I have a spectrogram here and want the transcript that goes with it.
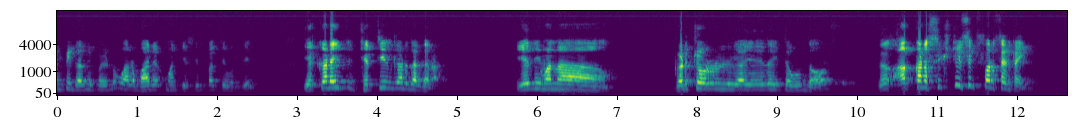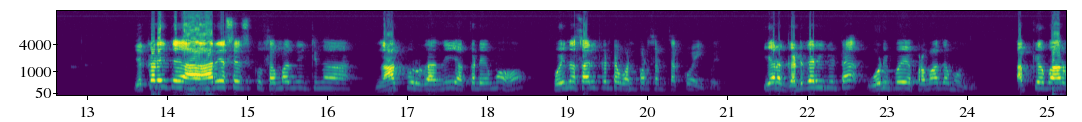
ఎంపీ చనిపోయిండు వాళ్ళ భార్యకు మంచి సింపతి ఉంది. ఎక్కడైతే ఛత్తీస్గఢ్ దగ్గర ఏది మన గడ్చోరు ఏదైతే ఉందో అక్కడ సిక్స్టీ సిక్స్ పర్సెంట్ అయింది. ఎక్కడైతే ఆర్ఎస్ఎస్కు సంబంధించిన నాగ్పూర్ కానీ అక్కడేమో పోయినసారి కంటే వన్ పర్సెంట్ తక్కువ అయిపోయింది. ఇవాళ గడ్కరీ గిట్ట ఓడిపోయే ప్రమాదం ఉంది. అబ్కే బార్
